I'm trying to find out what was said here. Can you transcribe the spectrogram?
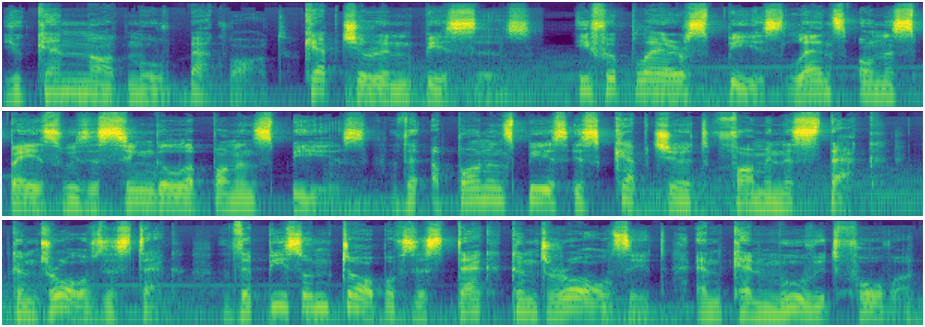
You cannot move backward. Capturing pieces if a player's piece lands on a space with a single opponent's piece, the opponent's piece is captured forming a stack. Control of the stack. The piece on top of the stack controls it and can move it forward.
